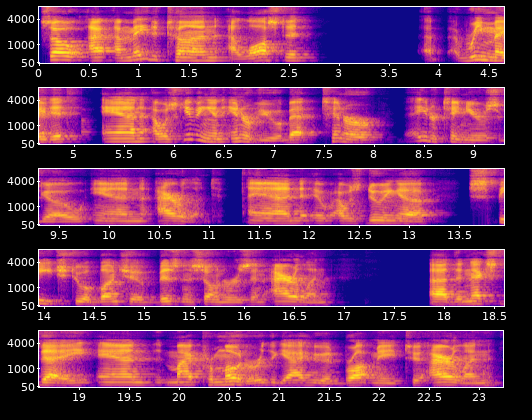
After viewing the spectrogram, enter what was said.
So I, I made a ton. I lost it. I remade it, and I was giving an interview about ten or eight or ten years ago in Ireland, and I was doing a speech to a bunch of business owners in Ireland uh, the next day, and my promoter, the guy who had brought me to Ireland,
